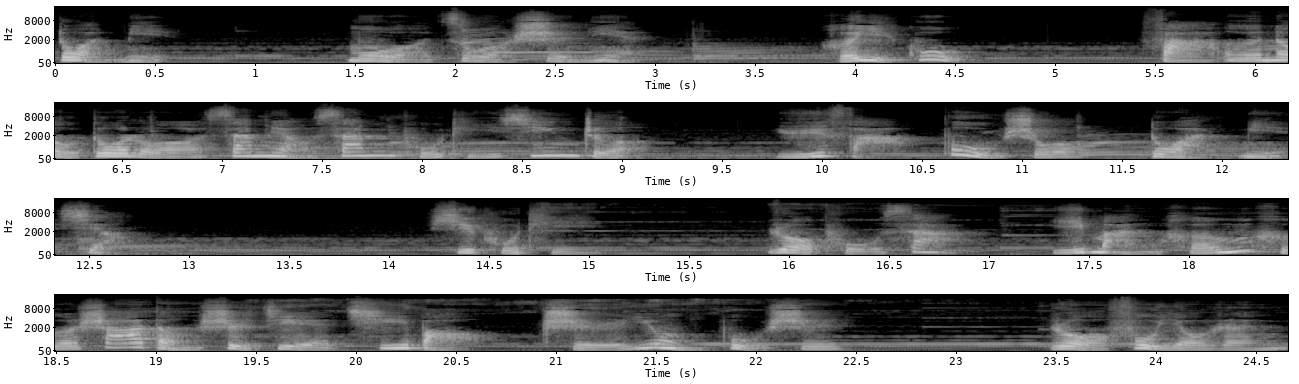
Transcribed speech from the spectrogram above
断灭。莫作是念，何以故？发阿耨多罗三藐三菩提心者，于法不说断灭相。须菩提，若菩萨以满恒河沙等世界七宝持用布施，若复有人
